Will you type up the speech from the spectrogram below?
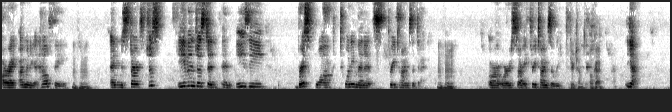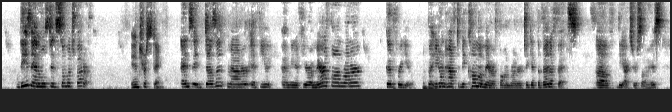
All right, I'm going to get healthy. Mm-hmm. And starts just, even just an, an, easy, brisk walk, 20 minutes, three times a day. Mm-hmm. Or, or, sorry, three times a week. Three times, okay. Yeah. These animals did so much better. Interesting. And it doesn't matter if you, I mean, if you're a marathon runner, good for you. Mm-hmm. But you don't have to become a marathon runner to get the benefits of the exercise,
